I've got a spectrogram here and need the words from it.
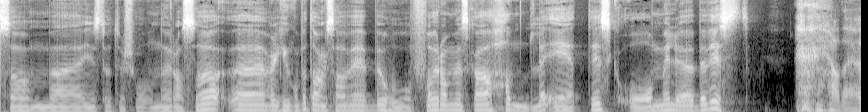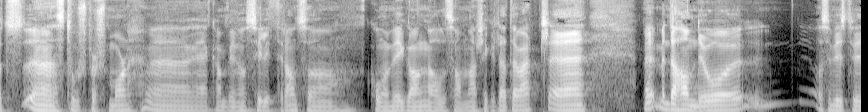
som uh, institusjoner også. Uh, hvilken kompetanse har vi behov for om vi skal handle etisk og miljøbevisst? Ja, Det er jo et uh, stort spørsmål. jeg kan begynne å si litt, så kommer vi i gang alle sammen her sikkert etter hvert. Men, men, det handler jo altså Hvis vi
